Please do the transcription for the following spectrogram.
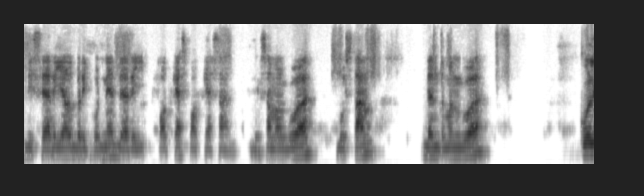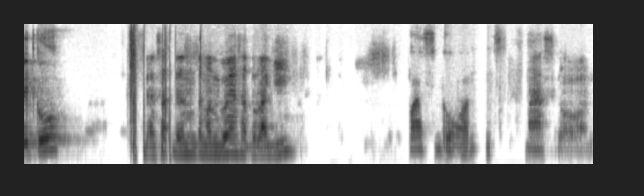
di serial berikutnya dari podcast podcastan bersama gua Bustang dan teman gua Kulitku dan dan teman gue yang satu lagi Mas Gon. Mas Gon.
